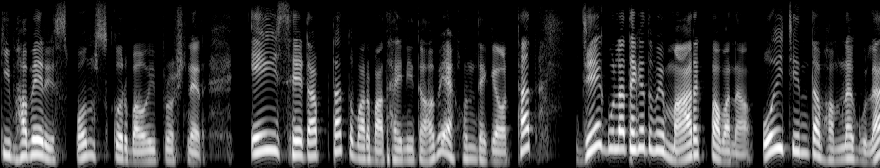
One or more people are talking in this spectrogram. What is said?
কীভাবে রেসপন্স করবা ওই প্রশ্নের? এই সেট আপটা তোমার মাথায় নিতে হবে এখন থেকে। অর্থাৎ যেগুলা থেকে তুমি মার্ক পাবা না, ওই চিন্তা ভাবনাগুলা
